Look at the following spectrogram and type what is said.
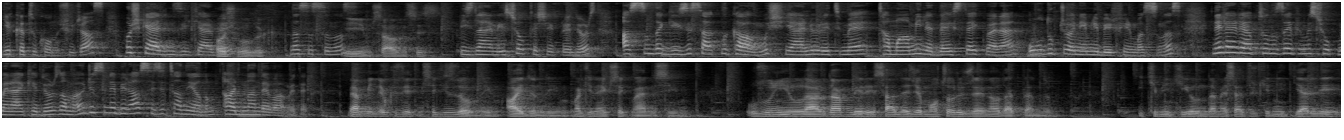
yakıtı konuşacağız. Hoş geldiniz İlker Bey. Hoş bulduk. Nasılsınız? İyiyim, sağ olun siz. Bizlerleyiz. Çok teşekkür ediyoruz. Aslında gizli saklı kalmış, yerli üretime tamamıyla destek veren oldukça önemli bir firmasınız. Neler yaptığınızı hepimiz çok merak ediyoruz ama öncesinde biraz sizi tanıyalım, ardından devam edelim. Ben 1978 doğumluyum, Aydınlıyım, makine yüksek mühendisiyim. Uzun yıllardan beri sadece motor üzerine odaklandım. 2002 yılında mesela Türkiye'nin ilk yerli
